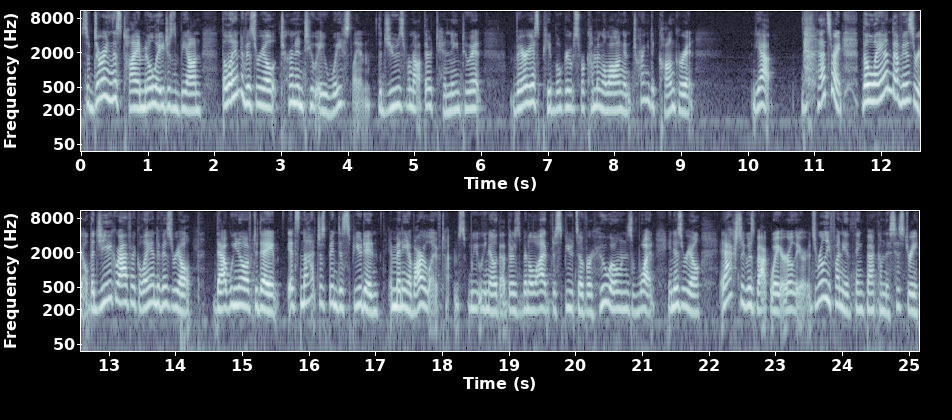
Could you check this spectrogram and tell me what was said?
So during this time, Middle Ages and beyond, the land of Israel turned into a wasteland. The Jews were not there tending to it. Various people groups were coming along and trying to conquer it. Yeah, That's right. The land of Israel, the geographic land of Israel that we know of today, it's not just been disputed in many of our lifetimes. We, we know that there's been a lot of disputes over who owns what in Israel. It actually goes back way earlier. It's really funny to think back on this history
